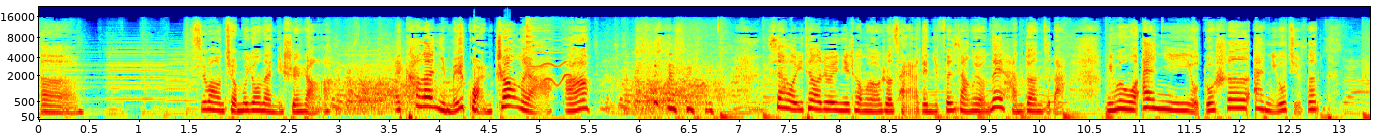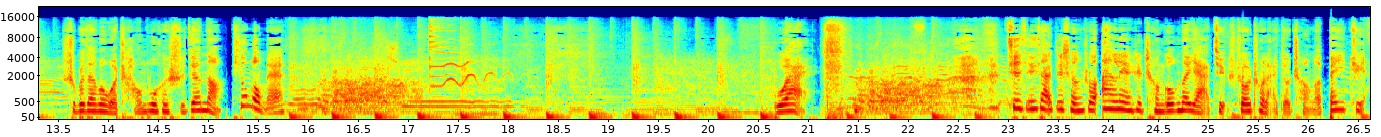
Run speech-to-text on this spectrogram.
嗯。希望全部用在你身上啊！哎，看来你没管账呀！啊，吓我一跳！这位昵称朋友说：“彩啊，给你分享个有内涵段子吧。你问我爱你有多深，爱你有几分，是不是在问我长度和时间呢？听懂没？不爱。切心下之城说：暗恋是成功的哑剧，说出来就成了悲剧啊！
